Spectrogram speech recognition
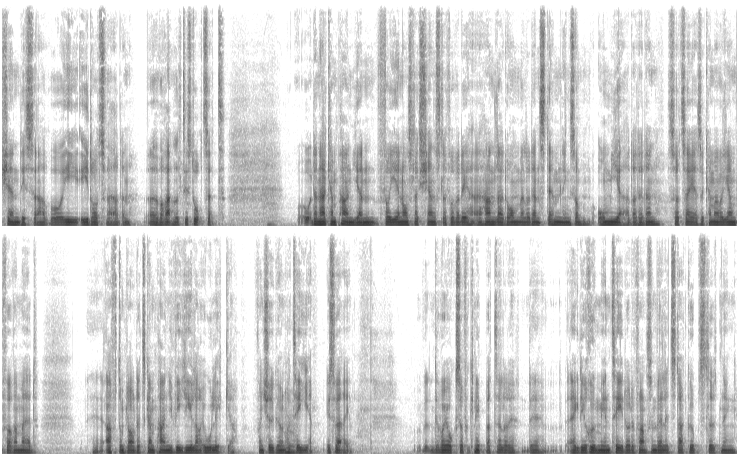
kändisar och i idrottsvärlden. Överallt i stort sett och den här kampanjen för att ge någon slags känsla för vad det handlade om eller den stämning som omgärdade den så att säga så kan man väl jämföra med eh, Aftonbladets kampanj Vi gillar olika från 2010 mm. i Sverige. Det var ju också förknippat, eller det, det ägde rum i en tid och det fanns en väldigt stark uppslutning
